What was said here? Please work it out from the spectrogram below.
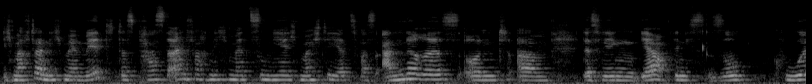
ich mache da nicht mehr mit, das passt einfach nicht mehr zu mir, ich möchte jetzt was anderes und ähm, deswegen, ja, finde ich es so cool,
